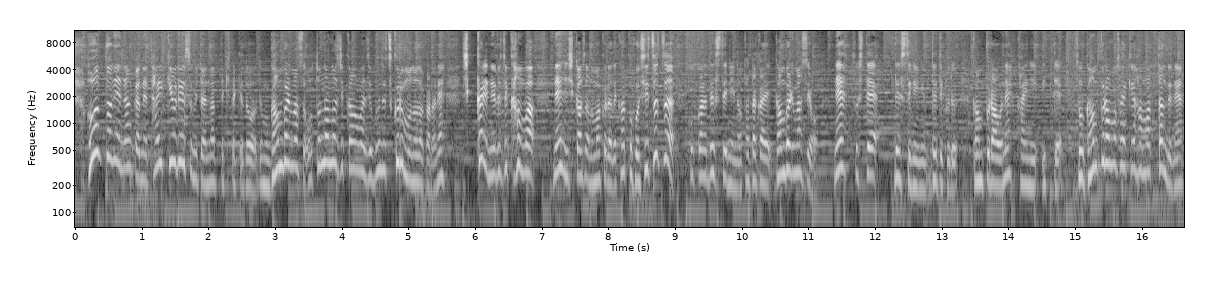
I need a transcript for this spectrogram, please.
本当になんかね耐久レースみたいになってきたけどでも頑張ります。大人の時間は自分で作るものだからね。しっかり寝る時間はね西川さんの枕で確保しつつここからデスティニーの戦い頑張りますよ。ね。そしてデスティニーに出てくるガンプラをね買いに行って。そうガンプラも最近ハマったんでね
